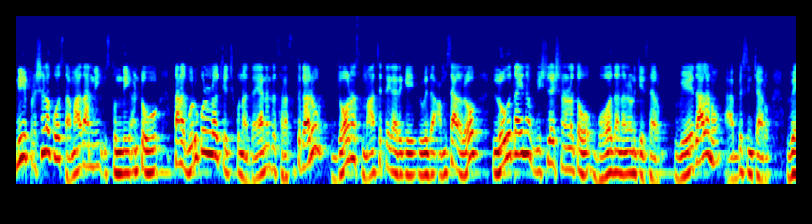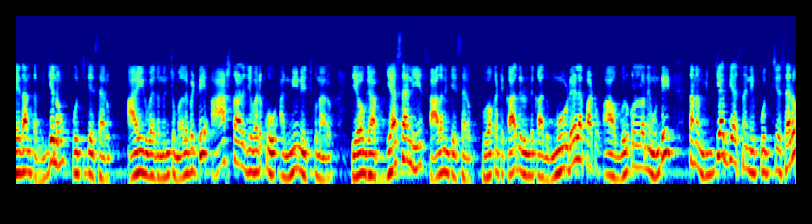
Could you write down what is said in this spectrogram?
నీ ప్రశ్నలకు సమాధానాన్ని ఇస్తుంది అంటూ తన గురుకుల్లో చేర్చుకున్న దయానంద సరస్వతి గారు జోనస్ మాసెట్టి గారికి వివిధ అంశాలలో లోతైన విశ్లేషణలతో బోధనలను చేశారు. వేదాలను అభ్యసించారు. వేదాంత విద్యను పూర్తి చేశారు. ఆయుర్వేదం నుంచి మొదలుపెట్టి ఆస్ట్రాలజీ వరకు అన్నీ నేర్చుకున్నారు. యోగాభ్యాసాన్ని సాధన చేశారు. ఒకటి కాదు రెండు కాదు మూడేళ్ళ పాటు ఆ గురుకులంలోనే ఉండి తన విద్యాభ్యాసాన్ని పూర్తి చేశారు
